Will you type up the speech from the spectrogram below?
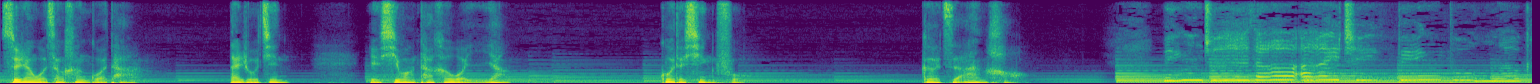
虽然我曾恨过他，但如今，也希望他和我一样，过得幸福，各自安好。明知道爱情并不牢靠，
